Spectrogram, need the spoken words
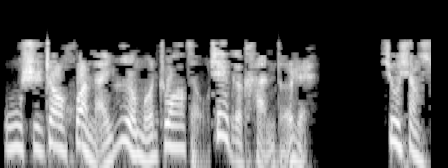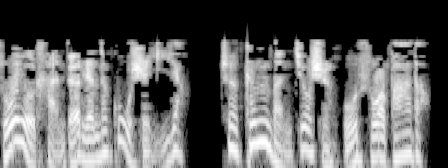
巫师召唤来恶魔，抓走这个坎德人，就像所有坎德人的故事一样。这根本就是胡说八道！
